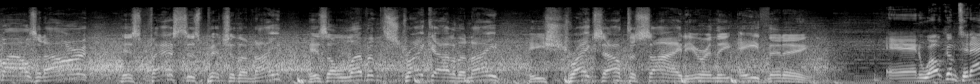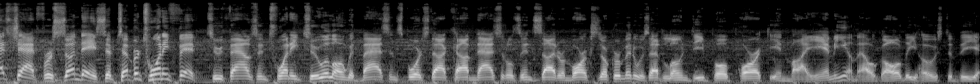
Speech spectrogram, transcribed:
miles an hour. His fastest pitch of the night. His 11th strikeout of the night. He strikes out the side here in the eighth inning. And welcome to Nats Chat for Sunday, September 25th, 2022, along with MASNsports.com Nationals insider Mark Zuckerman, who was at loanDepot Park in Miami. I'm Al Galdi, host of the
